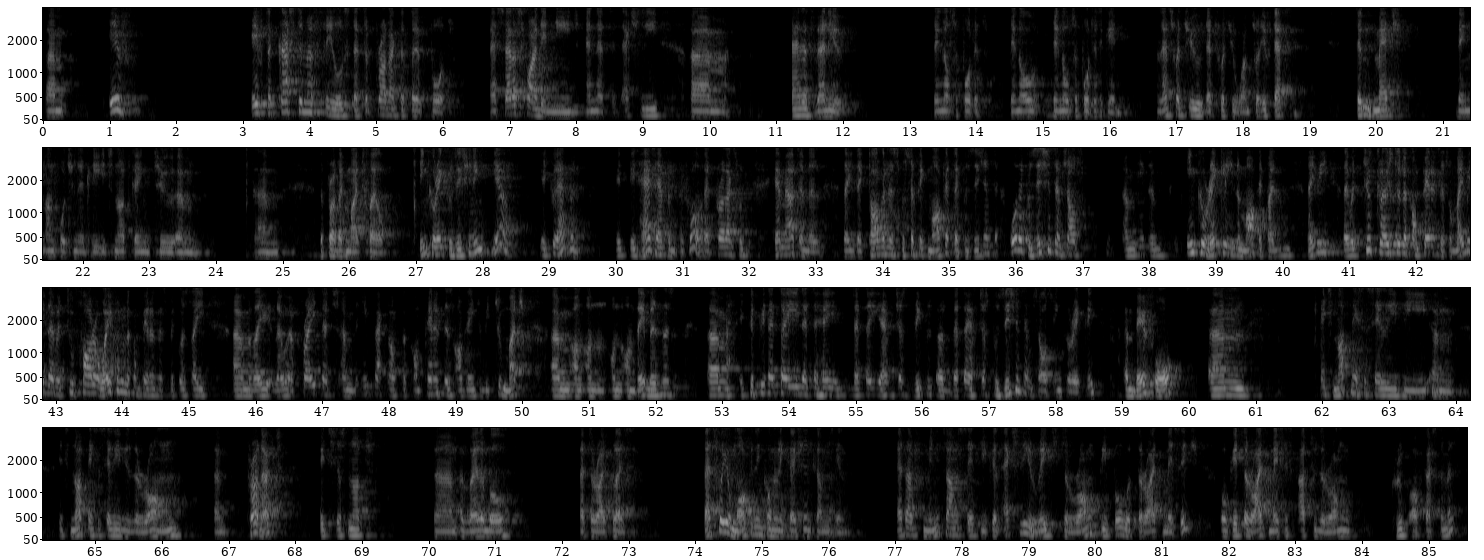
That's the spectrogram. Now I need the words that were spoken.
um, if if the customer feels that the product that they've bought has satisfied their need and that it actually um, added value, then they'll support it. Then they'll then they'll support it again. And that's what you that's what you want. So if that didn't match, then unfortunately it's not going to um, um, the product might fail. Incorrect positioning, yeah, it could happen. It, it has happened before that products would came out and the, they they targeted a specific market, they positioned or they positioned themselves um, in, um, incorrectly in the market, but maybe they were too close to the competitors, or maybe they were too far away from the competitors because they um, they they were afraid that um, the impact of the competitors are going to be too much um, on, on on on their business. Um, it could be that they that they that they have just uh, that they have just positioned themselves incorrectly, and therefore um, it's not necessarily the um, it's not necessarily the wrong product it's just not um, available at the right place. That's where your marketing communication comes in. As I've many times said, you can actually reach the wrong people with the right message or get the right message out to the wrong group of customers,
